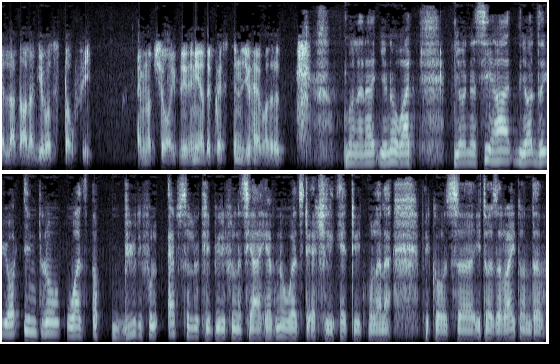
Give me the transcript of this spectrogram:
Allah Ta'ala give us tawfiq. I'm not sure if there's any other questions you have, Hazrat. Malana, you know what? Your nasiha, your, the, your intro was a beautiful, absolutely beautiful nasiha. I have no words to actually add to it, Mulana, because uh, it was right on the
